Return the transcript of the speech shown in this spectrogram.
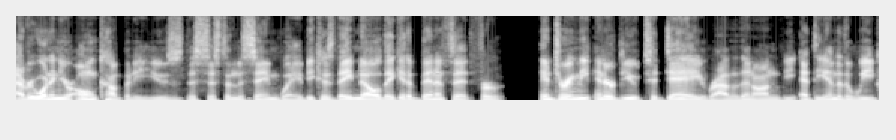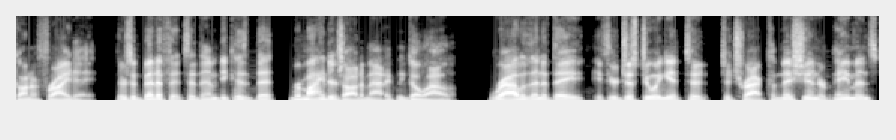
everyone in your own company uses the system the same way because they know they get a benefit for entering the interview today rather than on the at the end of the week on a Friday. There's a benefit to them because the reminders automatically go out rather than if they if you're just doing it to to track commission or payments,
